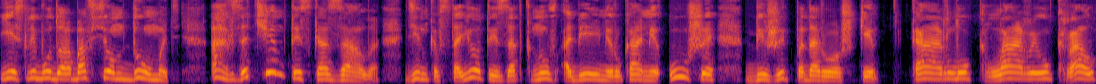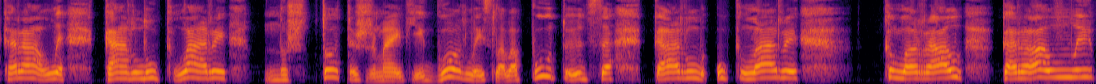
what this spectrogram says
если буду обо всем думать. Ах, зачем ты сказала?» Динка встает и, заткнув обеими руками уши, бежит по дорожке. «Карлу Клары украл кораллы! Карлу Клары!» Но что-то сжимает ей горло, и слова путаются. «Карл у Клары...» клорал, кораллы.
